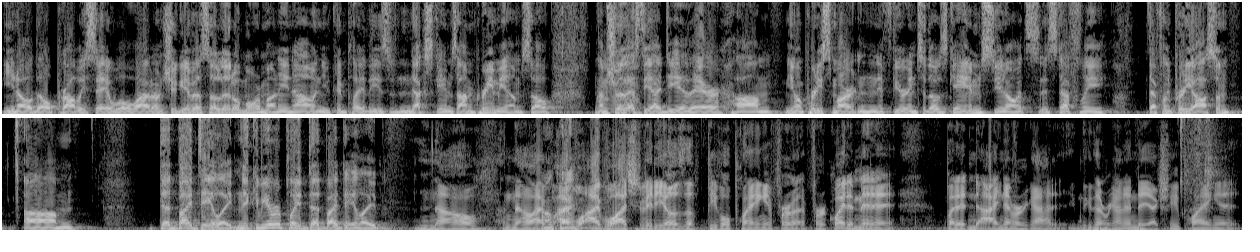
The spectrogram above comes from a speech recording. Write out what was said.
you know, they'll probably say, well, why don't you give us a little more money now and you can play these next games on premium. So I'm sure that's the idea there. Um, you know, pretty smart. And if you're into those games, you know, it's, it's definitely, definitely pretty awesome. Um, Dead by Daylight. Nick, have you ever played Dead by Daylight? No, no. I've, okay. I've, I've, watched videos of people playing it for for quite a minute, but it, I never got never got into actually playing it.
